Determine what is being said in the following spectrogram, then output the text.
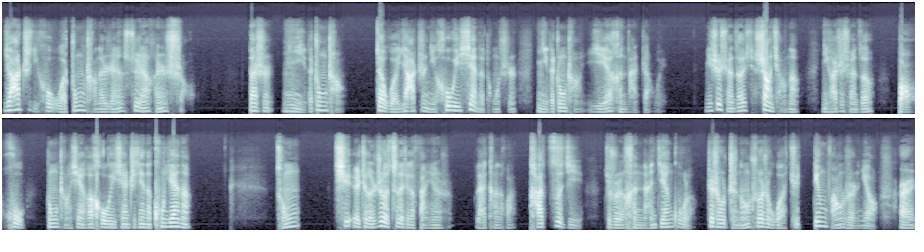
压制以后，我中场的人虽然很少，但是你的中场，在我压制你后卫线的同时，你的中场也很难站位。你是选择上抢呢，你还是选择保护中场线和后卫线之间的空间呢？从切呃这个热刺的这个反应来看的话，他自己就是很难兼顾了。这时候只能说是我去盯防若尔尼奥，而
